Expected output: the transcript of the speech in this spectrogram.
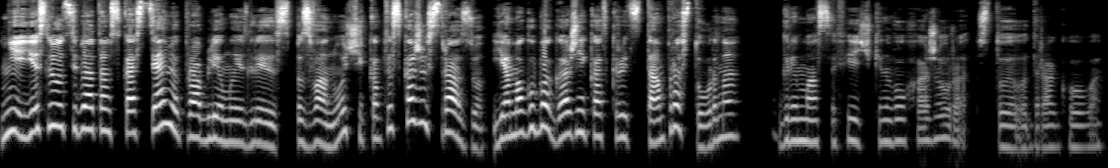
«Не, если у тебя там с костями проблемы или с позвоночником, ты скажи сразу. Я могу багажник открыть, там просторно». Гримаса Фечкиного ухажера стоила дорогого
